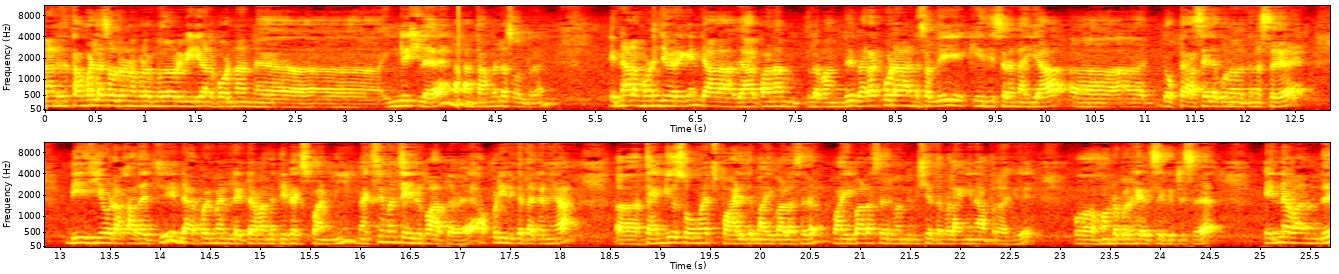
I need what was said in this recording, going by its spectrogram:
நான் இது தமிழில் சொல்கிறேன் நம்மள முதலோட வீடியோவில் போட்டு நான் இங்கிலீஷில் நான் தமிழில் சொல்கிறேன் என்னால் முடிஞ்ச வரைக்கும் ஜா யாழ்ப்பாணத்தில் வந்து வரக்கூடாதுன்னு சொல்லி கீதீஸ்வரன் ஐயா டாக்டர் அசைல குணவர்த்தன சார் டிஜியோட கதைச்சு இந்த அப்பாயின்மெண்ட் லெட்டர் வந்து டிஃபெக்ஸ் பண்ணி மேக்ஸிமம் செய்து பார்த்தவ அப்படி இருக்கத்தக்கனையா thank you so much Palitha Mahipala sir Mahipala sir வந்து விஷயத்தை விளங்கினா பிறகு ஹானரபிள் ஹெல்த் செக்ரட்டரி சார் என்னை வந்து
